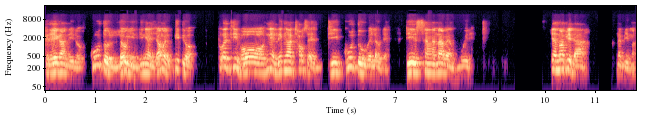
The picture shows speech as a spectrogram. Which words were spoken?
ကလေးကနေတော့ကိုယ်တို့လုံရင်ဒီနေ့ရောက်မဲ့သိတော့တွက်ကြည့်ဘောနှစ်5 60ဒီကုသိုလ်ပဲလုပ်တယ်ဒီဆန္ဒပဲမွေးတယ်ပြန်သွားဖြစ်တာနှစ်ပြည်မှာ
